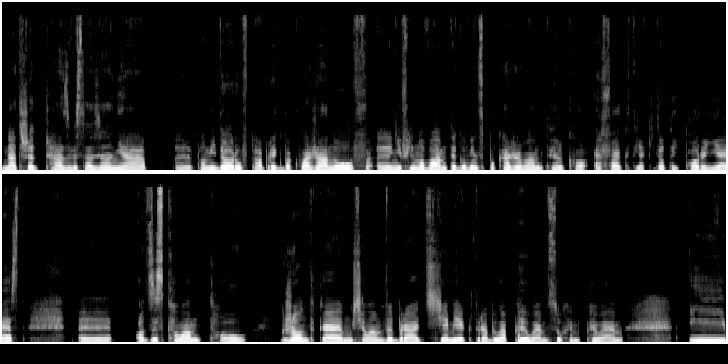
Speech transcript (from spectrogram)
Nadszedł czas wysadzenia e, pomidorów, papryk, bakłażanów. E, Nie filmowałam tego, więc pokażę Wam tylko efekt, jaki do tej pory jest. E, Odzyskałam tą grządkę. Musiałam wybrać ziemię, która była pyłem, suchym pyłem. I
